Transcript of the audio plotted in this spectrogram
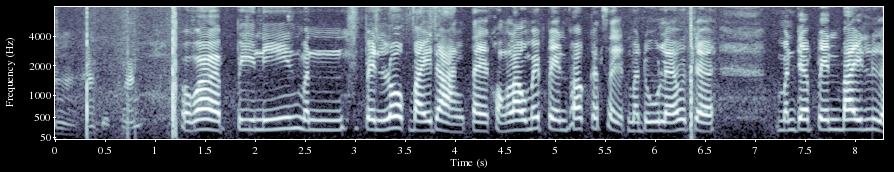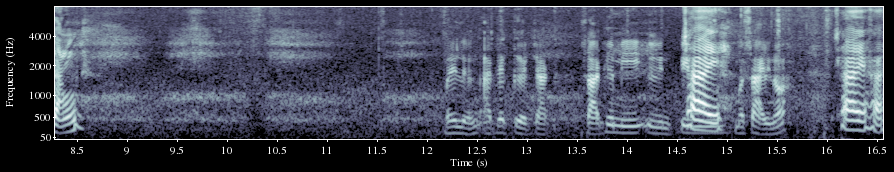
อ่าห้าหกครั้งเพราะว่าปีนี้มันเป็นโรคใบด่าง แต่ของเราไม่เป็นเพราะเกษตรมาดูแล้วจะมันจะเป็นใบเหลือง ใบเหลืองอาจจะเกิดจากสารเคมีอื่นปีนใช่ มาใส่เนาะใช่ค่ะ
